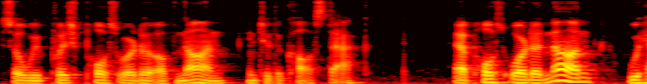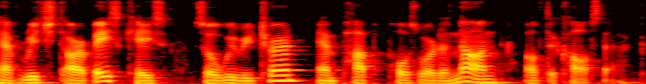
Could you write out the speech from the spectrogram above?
so we push post order of none into the call stack. At post order none, we have reached our base case, so we return and pop post order none of the call stack.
